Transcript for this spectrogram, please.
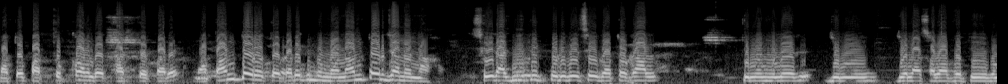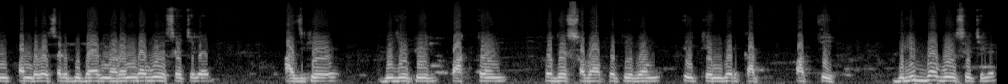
মত পার্থক্য আমাদের থাকতে পারে। মতান্তর হতে পারে, কিন্তু মনান্তর যেন না হয়। সেই রাজনৈতিক পরিবেশে গতকাল তৃণমূলের যিনি জেলা সভাপতি এবং পাণ্ডবেশ্বরের বিধায়ক নরেনবাবু এসেছিলেন, আজকে বিজেপির প্রাক্তন প্রদেশ সভাপতি এবং এই কেন্দ্রের প্রার্থী দিলীপবাবু এসেছিলেন।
